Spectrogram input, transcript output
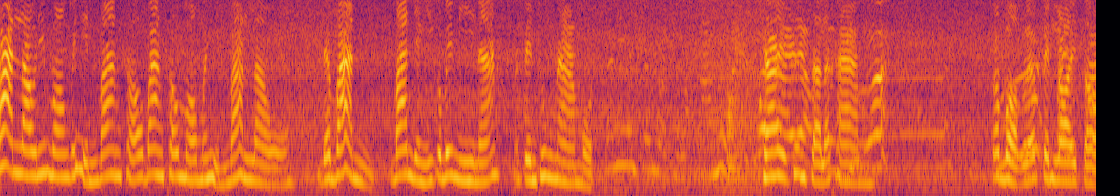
บ้านเรานี่มองไปเห็นบ้านเขาบ้านเขามองมาเห็นบ้านเราแต่บ้านบ้านอย่างนี้ก็ไม่มีนะ มันเป็นทุ่งนาหมด ใช่ขึ้นสารคาม ก็บอกแล้วเป็นรอยต่อ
